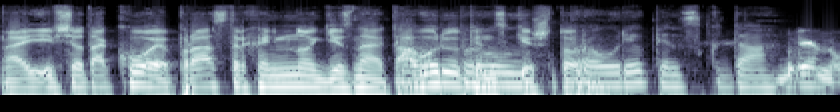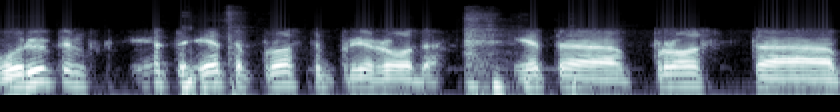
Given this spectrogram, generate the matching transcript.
а, и все такое, про Астрахань многие знают, а, в вот Урюпинске про, что? Про Урюпинск, да. Блин, Урюпинск это, это просто природа. Это просто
